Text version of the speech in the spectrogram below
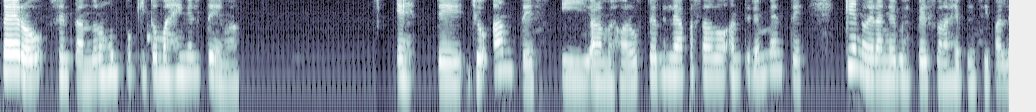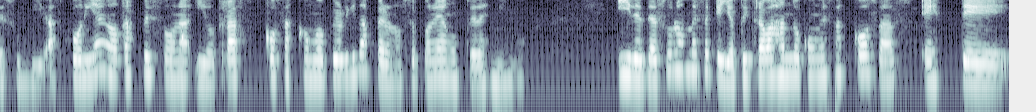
Pero sentándonos un poquito más en el tema, este yo antes, y a lo mejor a ustedes les ha pasado anteriormente, que no eran el personaje principal de sus vidas. Ponían a otras personas y otras cosas como prioridad, pero no se ponían ustedes mismos. Y desde hace unos meses que yo estoy trabajando con esas cosas, este,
